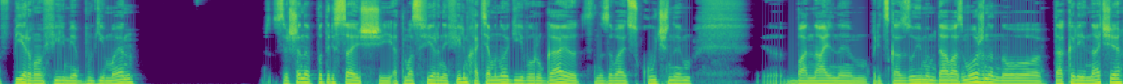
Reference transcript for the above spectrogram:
в первом фильме «Бугимен». Совершенно потрясающий атмосферный фильм, хотя многие его ругают, называют скучным, э, банальным, предсказуемым. Да, возможно, но так или иначе,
